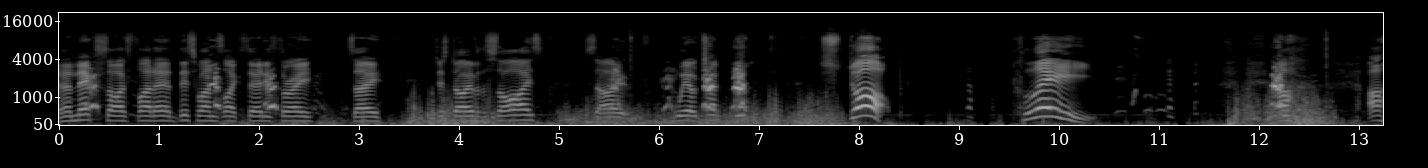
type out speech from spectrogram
Our next size flathead, this one's like 33, so just over the size. So we'll chuck. Stop! Please! Oh, oh.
